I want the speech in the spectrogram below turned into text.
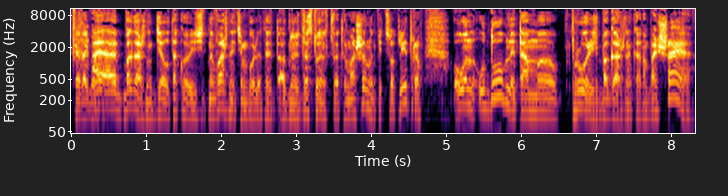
Когда говорю... а багажник дело такое действительно важное, тем более это одно из достоинств этой машины, 500 литров. Он удобный, там э, прорезь багажника, она большая,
